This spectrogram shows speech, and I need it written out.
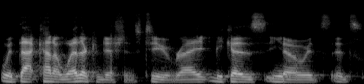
with that kind of weather conditions too, right? Because you know it's it's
